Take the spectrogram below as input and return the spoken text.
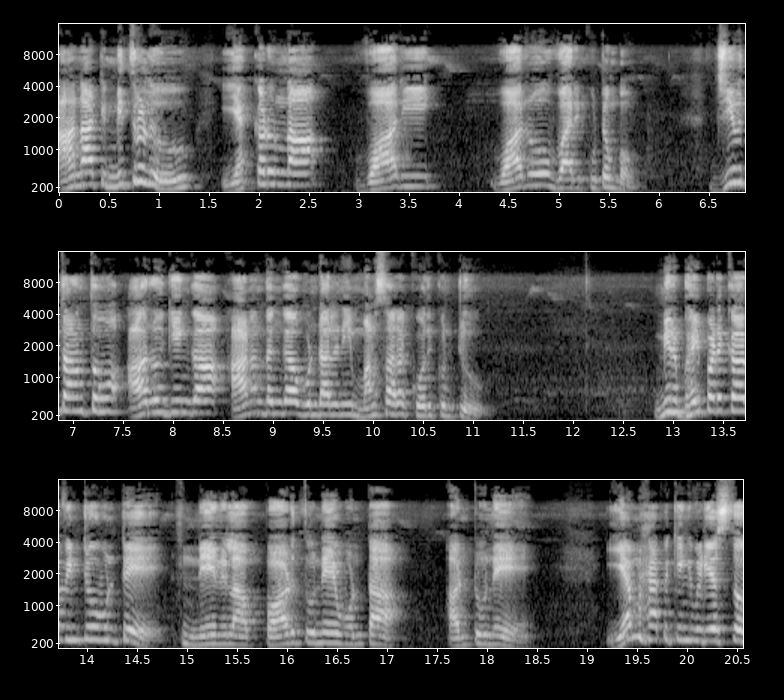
ఆనాటి మిత్రులు ఎక్కడున్నా వారి వారు వారి కుటుంబం. జీవితాంతం ఆరోగ్యంగా ఆనందంగా ఉండాలని మనసారా కోరుకుంటూ మీరు భయపడక వింటూ ఉంటే నేను ఇలా పాడుతూనే ఉంటా అంటూనే ఎం హ్యాపీ కింగ్ వీడియోస్తో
